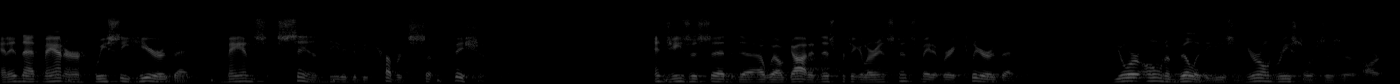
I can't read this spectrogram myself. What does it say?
And in that manner, we see here that man's sin needed to be covered sufficiently. And Jesus said, uh, well, God, in this particular instance, made it very clear that your own abilities and your own resources are, are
